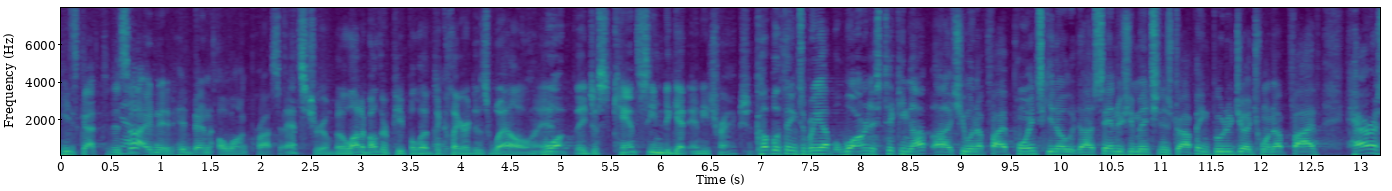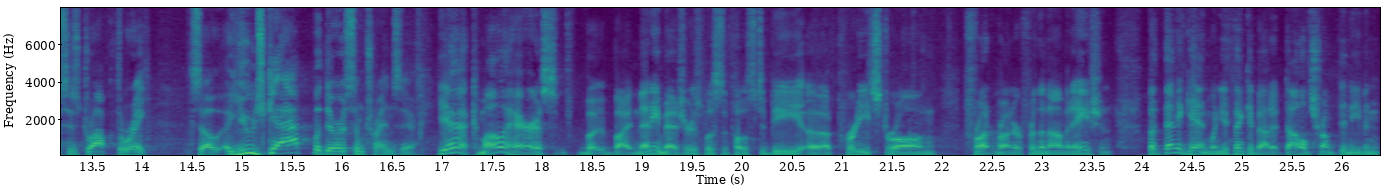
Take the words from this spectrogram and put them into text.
has got to decide, yeah. and it had been a long process. That's true. But a lot of other people have right. declared as well, and well, they just can't seem to get any traction. A couple of things to bring up. Warren is ticking up. Uh, she went up five points. You know, uh, Sanders, you mentioned, is dropping. Buttigieg went up five. Harris has dropped three. So a huge gap, but there are some trends there. Yeah, Kamala Harris, by many measures, was supposed to be a, pretty strong front runner for the nomination. But then again, when you think about it, Donald Trump didn't even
